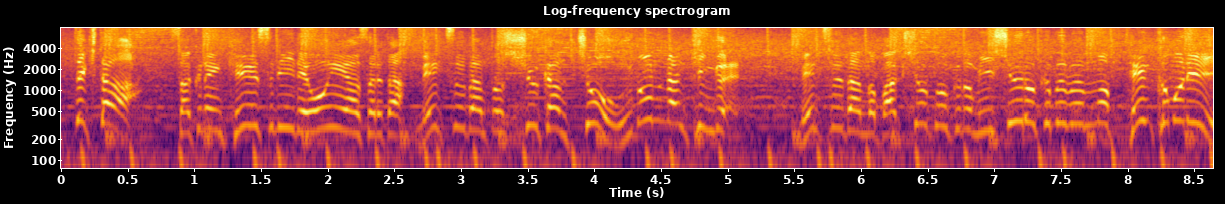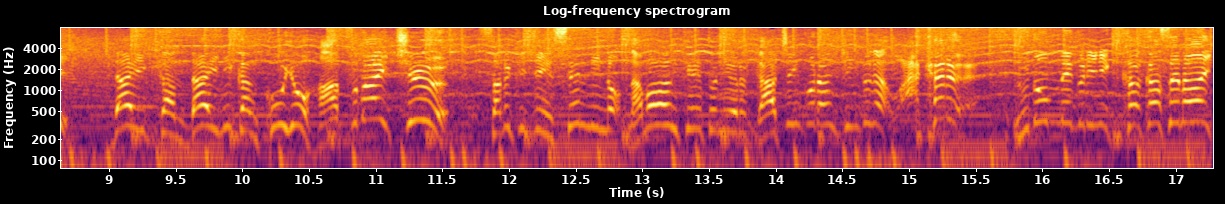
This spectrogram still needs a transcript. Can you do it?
ってきた。昨年 KSB でオンエアされたメンツー団と週刊超うどんランキング。メンツー団の爆笑トークの未収録部分もてんこ盛り。第1巻第2巻好評発売中。さぬき人1000人の生アンケートによるガチンコランキングがわかる。うどん巡りに欠かせない。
